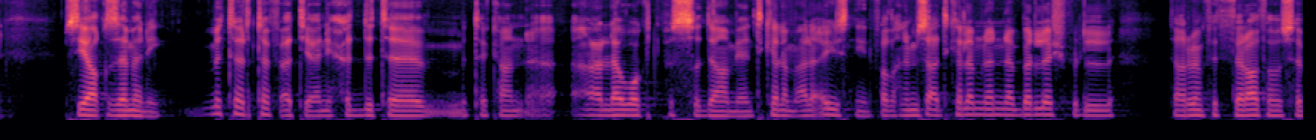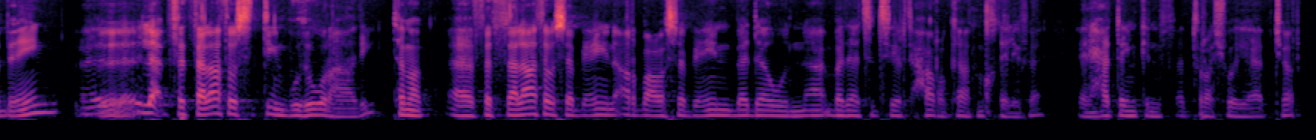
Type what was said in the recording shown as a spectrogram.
بسياق زمني متى ارتفعت يعني حدته؟ متى كان أعلى وقت بالصدام؟ يعني نتكلم على أي سنين؟ فرضا إحنا من ساعة تكلمنا إنه بلش في تقريبا في ال 73 أه، لا في ال 63 بذور هذه. تمام. أه، في ال 73 74 بدأوا بدأت تصير تحركات مختلفة يعني حتى يمكن فترة شوية أبكر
